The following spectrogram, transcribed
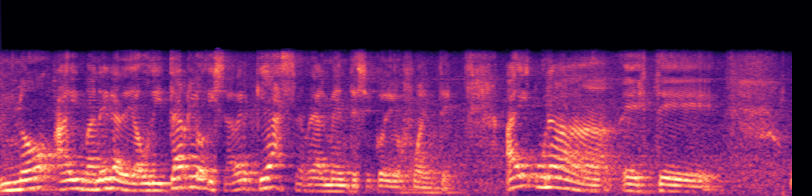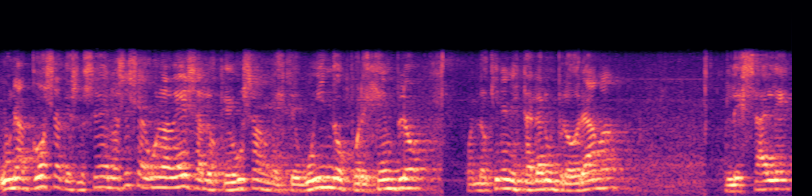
no hay manera de auditarlo y saber qué hace realmente ese código fuente. Hay una, este, una cosa que sucede, no sé si alguna vez a los que usan este, Windows, por ejemplo, cuando quieren instalar un programa, les sale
